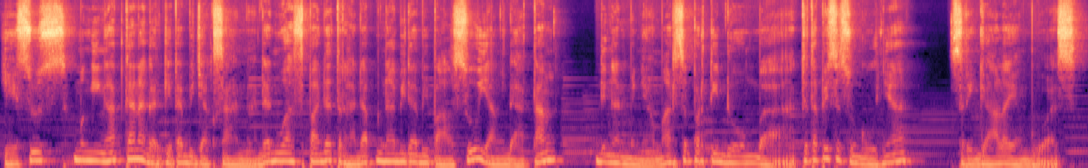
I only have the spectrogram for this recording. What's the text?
Yesus mengingatkan agar kita bijaksana dan waspada terhadap nabi-nabi palsu yang datang dengan menyamar seperti domba, tetapi sesungguhnya serigala yang buas.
